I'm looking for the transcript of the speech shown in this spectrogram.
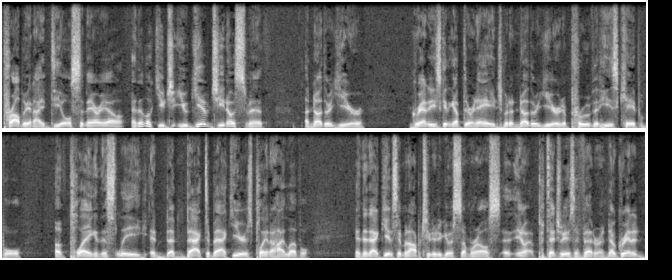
probably an ideal scenario. And then look, you you give Geno Smith another year. Granted, he's getting up there in age, but another year to prove that he's capable of playing in this league and back to back years playing a high level. And then that gives him an opportunity to go somewhere else, uh, you know, potentially as a veteran. Now, granted,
